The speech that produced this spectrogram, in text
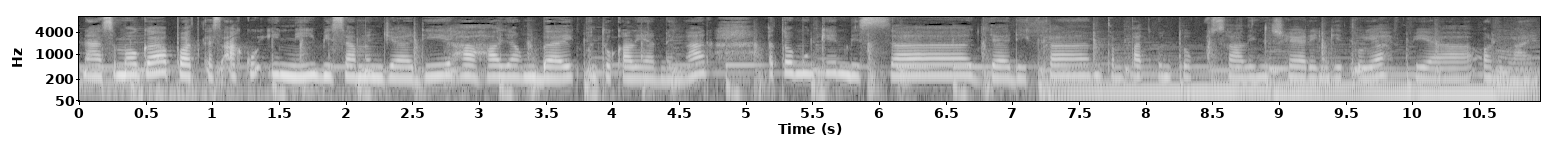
Nah, semoga podcast aku ini bisa menjadi hal-hal yang baik untuk kalian dengar atau mungkin bisa jadikan tempat untuk saling sharing gitu ya via online.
